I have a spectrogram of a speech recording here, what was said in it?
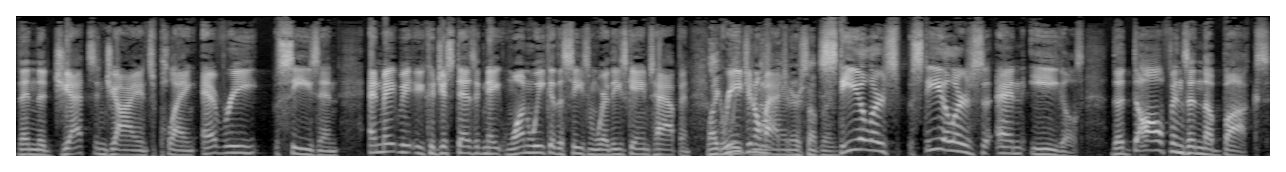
than the Jets and Giants playing every season and maybe you could just designate one week of the season where these games happen Like regional match or something. Steelers, Steelers and Eagles, the Dolphins and the Bucks,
